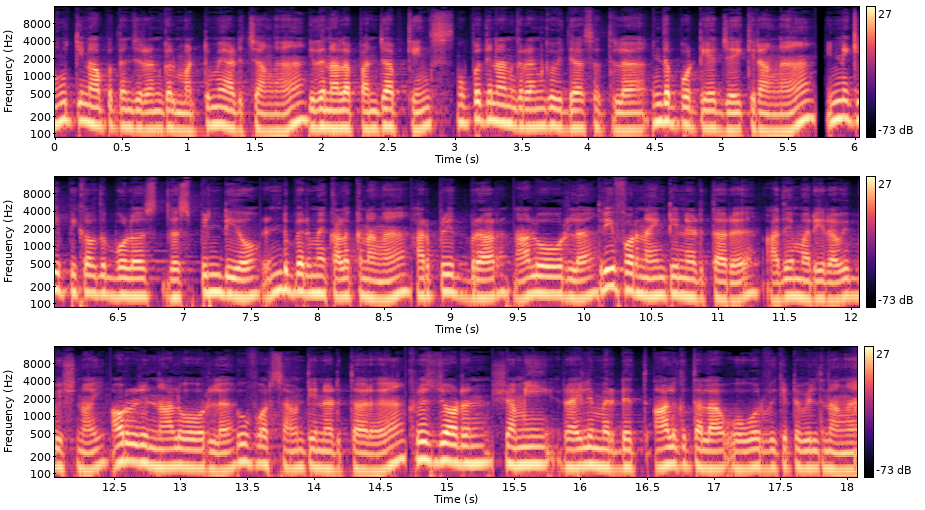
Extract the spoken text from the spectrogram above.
நூத்தி நாற்பத்தஞ்சு ரன்கள் மட்டுமே அடிச்சாங்க. இதனால பஞ்சாப் கிங்ஸ் முப்பத்தி நான்கு ரன்கள் வித்தியாசத்துல இந்த போட்டியை ஜெயிக்கிறாங்க. இன்னைக்கு pick of the bowlers the spin duo ரெண்டு பேருமே கலக்குனாங்க. ஹர்பிரீத் பிரார் நாலு ஓவர்ல த்ரீ ஃபார் நைன்டீன் எடுத்தாரு. அதே மாதிரி ரவி பிஷ்னாய் அவருடைய நாலு ஓவர்ல டூ ஃபார் செவன்டீன் எடுத்தாரு. Chris Jordan Shami Riley Meredith ஆளுக்கு தலா ஒவ்வொரு விக்கெட்டை வீழ்த்தினாங்க.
